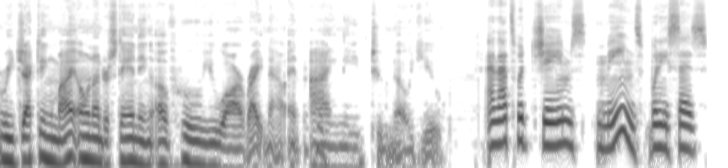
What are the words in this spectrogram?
rejecting my own understanding of who you are right now and mm-hmm. I need to know you. And that's what James means when he says,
